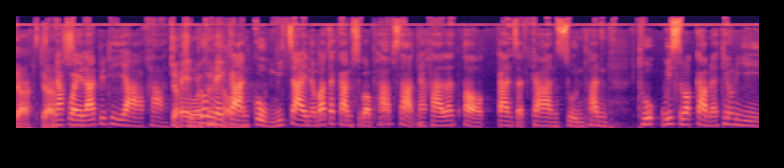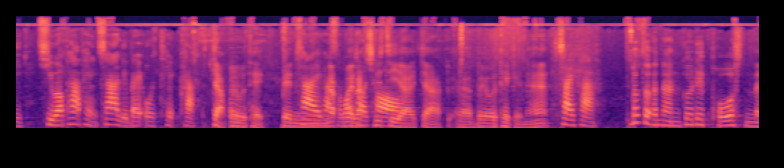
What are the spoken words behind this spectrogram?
จากจากนักไวรัสวิทยาค่ะจากเป็นสวทชผู้อำนวยการกลุ่มวิจัยนวัตกรรมสุขภาพสัตว์นะคะ และต่อการจัดการศูนย์พันธุวิศวกรรมและเทคโนโลยีชีวภาพแห่งชาติหรือไบโอเทคค่ะ จากไบโอเทคเป็นใช่ค่ะนักไวรัสสวทชวิทยาจากไบโอเทคนะฮะ ใช่ค่ะ ดรอนันต์ก็ได้โพสต์ใน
